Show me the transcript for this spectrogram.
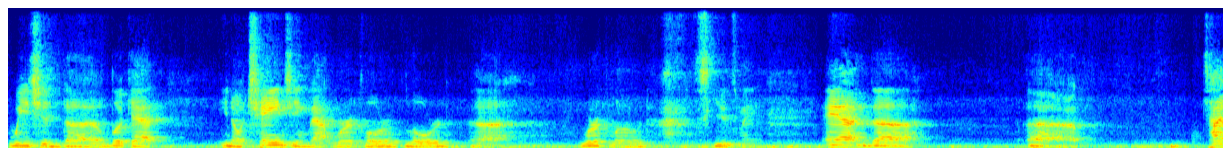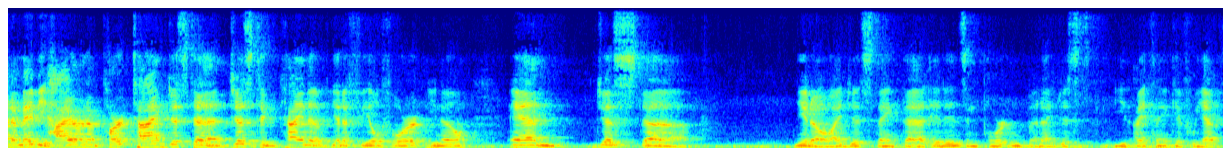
we should uh, look at you know changing that workload load, uh, workload excuse me. And uh, uh, kind of maybe hiring a part-time just to just to kind of get a feel for it you know? And just uh, you know i just think that it is important but i just i think if we have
